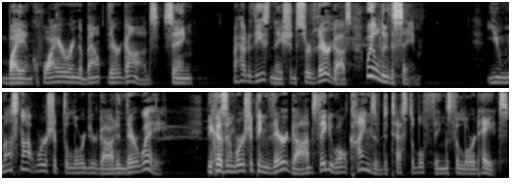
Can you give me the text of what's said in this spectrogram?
by inquiring about their gods, saying, well, How do these nations serve their gods? We'll do the same. You must not worship the Lord your God in their way, because in worshiping their gods, they do all kinds of detestable things the Lord hates.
